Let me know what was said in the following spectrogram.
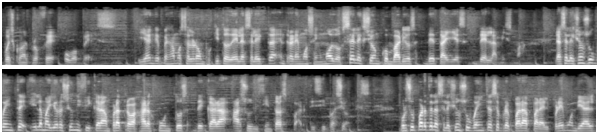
pues con el profe Hugo Pérez. Y ya que empezamos a hablar un poquito de la selecta, entraremos en modo selección con varios detalles de la misma. La selección sub-20 y la mayor se unificarán para trabajar juntos de cara a sus distintas participaciones. Por su parte, la selección sub-20 se prepara para el premundial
